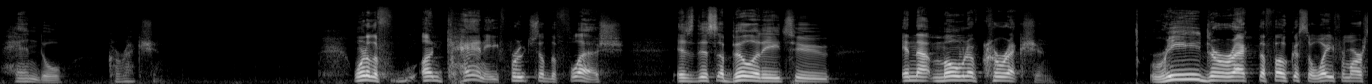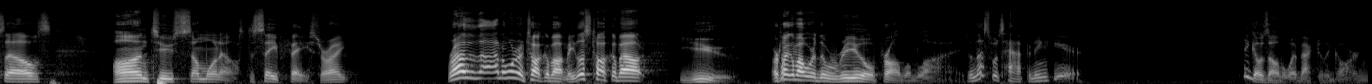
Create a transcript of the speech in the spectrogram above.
handle correction? One of the uncanny fruits of the flesh is this ability to, in that moment of correction, redirect the focus away from ourselves onto someone else to save face, right? Rather than, I don't want to talk about me, let's talk about you, or talk about where the real problem lies. And that's what's happening here. It goes all the way back to the garden.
